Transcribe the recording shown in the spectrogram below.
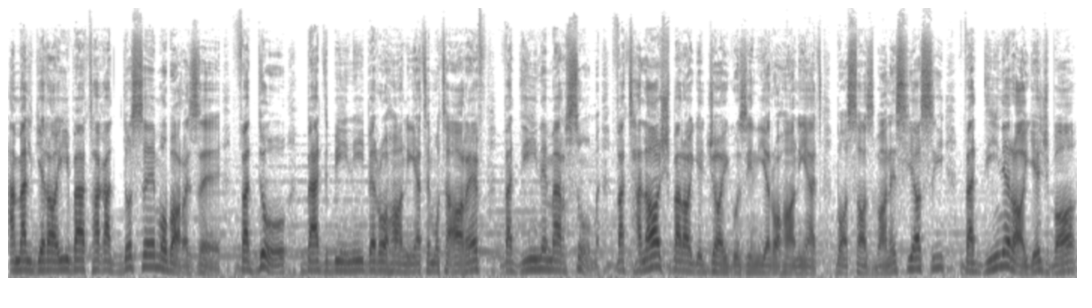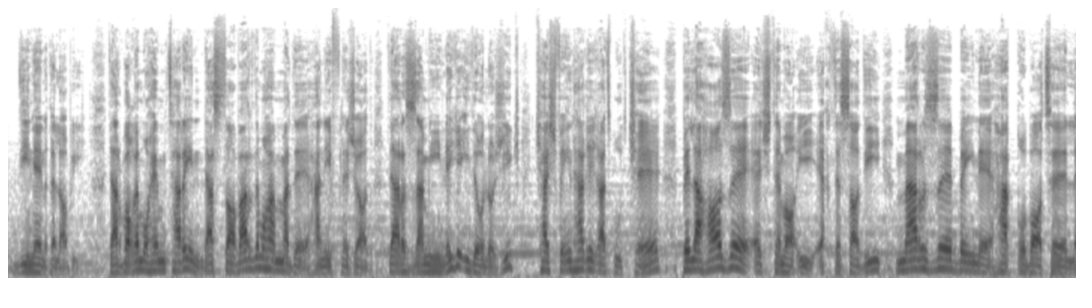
عملگرایی و تقدس مبارزه و دو بدبینی به روحانیت متعارف و دین مرسوم و تلاش برای جایگزینی روحانیت با سازمان سیاسی و دین رایج با دین انقلابی. در واقع مهمترین دستاورد محمد حنیف نژاد در زمینه ایدئولوژیک کشف این حقیقت بود که به لحاظ اجتماعی اقتصادی مرز بین حق و باطل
